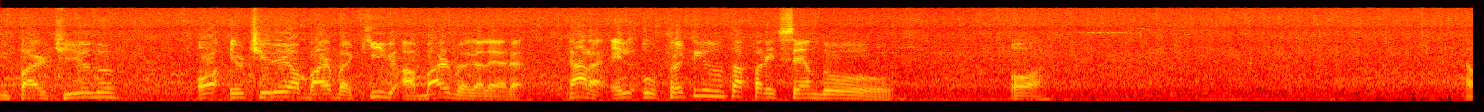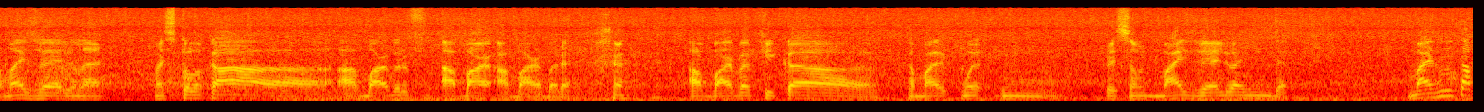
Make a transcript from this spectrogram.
e partindo. Ó, eu tirei a barba aqui, a barba, galera. Cara, ele, o Franklin não tá parecendo Ó. Tá mais velho, né? Mas se colocar a, a Bárbara... A, bar, a Bárbara... a Bárbara fica, fica mais, com impressão de mais velho ainda. Mas não tá...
